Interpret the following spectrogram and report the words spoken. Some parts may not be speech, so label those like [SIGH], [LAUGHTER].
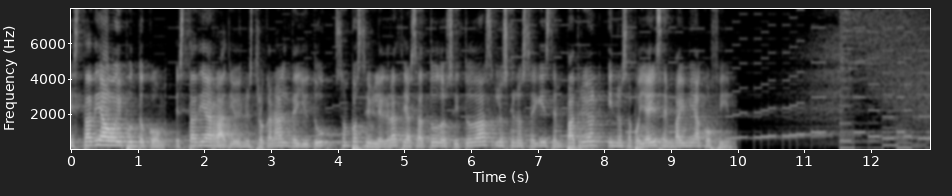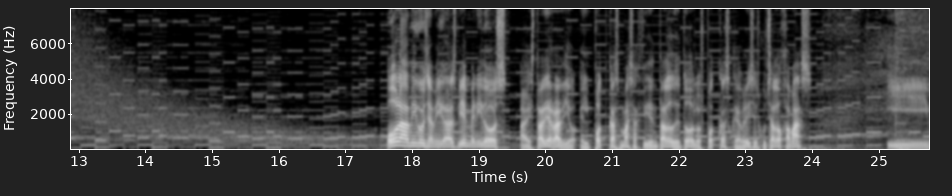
Estadiahoy.com, Estadia Radio y nuestro canal de YouTube son posibles gracias a todos y todas los que nos seguís en Patreon y nos apoyáis en Buy Me a Coffee. Hola amigos y amigas, bienvenidos a Estadia Radio, el podcast más accidentado de todos los podcasts que habréis escuchado jamás. Y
